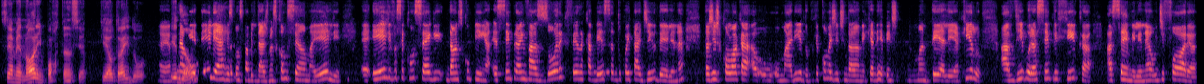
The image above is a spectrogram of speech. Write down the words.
sem a menor importância, que é o traidor. É. E não, não... ele é a responsabilidade, mas como você ama ele, é, ele você consegue dar uma desculpinha. É sempre a invasora que fez a cabeça do coitadinho dele, né? Então a gente coloca o, o marido, porque como a gente ainda ama e quer de repente manter ali aquilo, a víbora sempre fica a semile, né? O de fora.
